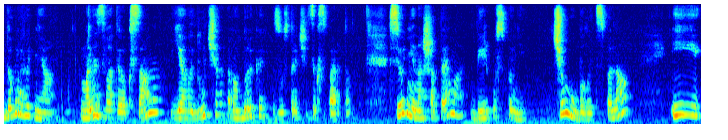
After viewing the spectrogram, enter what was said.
Доброго дня! Мене звати Оксана, я ведуча рубрики Зустріч з експертом. Сьогодні наша тема біль у спині. Чому болить спина? І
